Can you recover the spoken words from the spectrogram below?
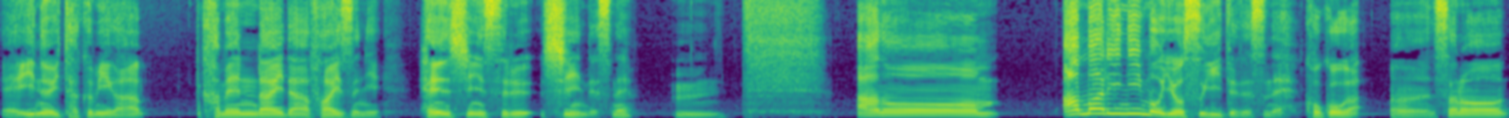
えー、乾匠が仮面ライダーファイズに変身するシーンですね。うん。あのー、あまりにも良すぎてですね、ここが。うん、その、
